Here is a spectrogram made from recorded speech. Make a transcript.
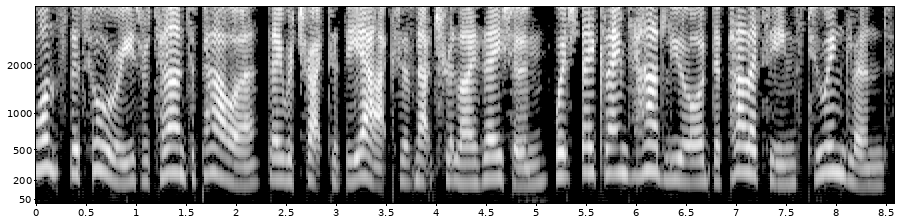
Once the Tories returned to power, they retracted the act of naturalization, which they claimed had lured the Palatines to England.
